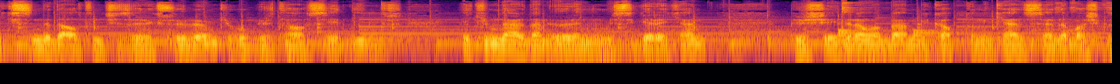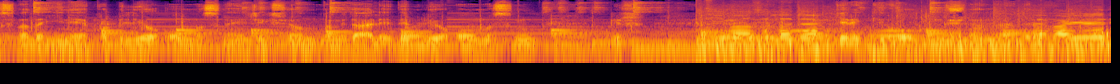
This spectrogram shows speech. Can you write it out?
İkisinde de altını çizerek söylüyorum ki bu bir tavsiye değildir. Hekimlerden öğrenilmesi gereken bir şeydir ama ben bir kaptanın kendisine de başkasına da iğne yapabiliyor olmasına, enjeksiyonla müdahale edebiliyor olmasının bir Team hazırladım. gereklilik olduğunu düşünenlerden.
